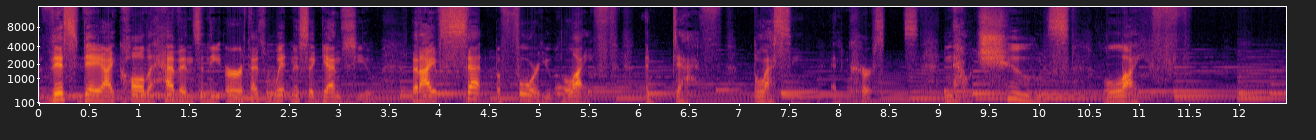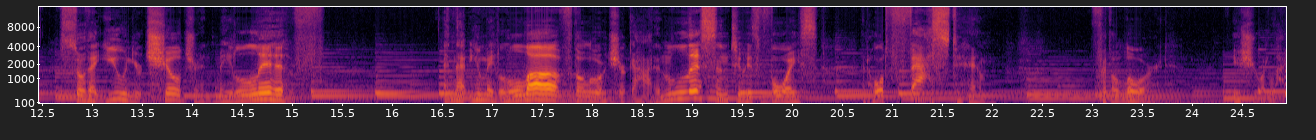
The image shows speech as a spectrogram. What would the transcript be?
This day I call the heavens and the earth as witness against you that I have set before you life and death, blessing and curses. Now choose life so that you and your children may live and that you may love the Lord your God and listen to his voice and hold fast to him. For the Lord is your life.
